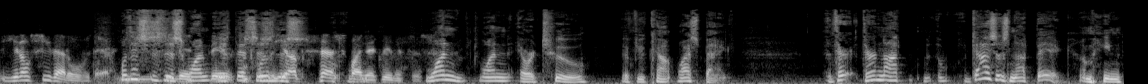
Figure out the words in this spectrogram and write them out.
you don't see that over there. Well, this You is this one- They're this is this- obsessed by their grievances. One, one or two, if you count West Bank. They're they're not. Gaza's not big. I mean,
